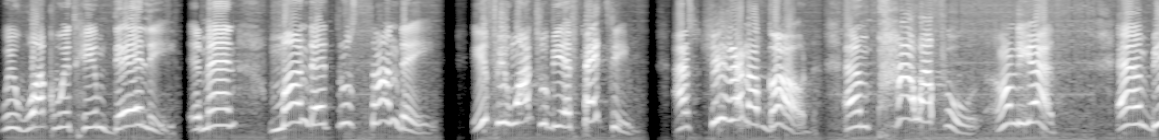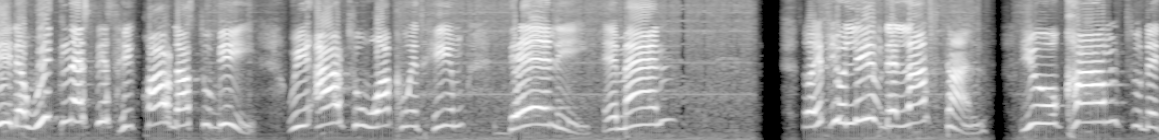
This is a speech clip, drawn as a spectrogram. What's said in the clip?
We walk with Him daily. Amen. Monday through Sunday. If we want to be effective as children of God and powerful on the earth and be the witnesses He called us to be, we are to walk with Him daily. Amen. So if you leave the lampstand, you come to the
